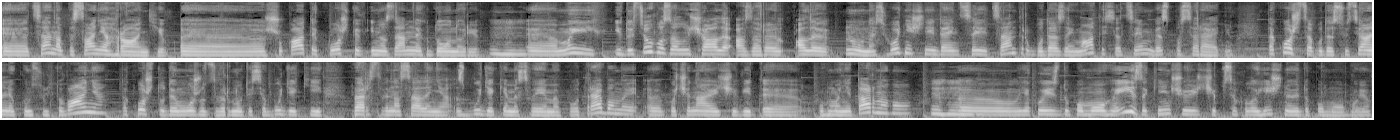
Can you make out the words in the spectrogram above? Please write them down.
Е, Це написання грантів, шукати кошти в іноземних донорів. Угу. Ми їх і до цього залучали, а зараз, але ну на сьогоднішній день цей центр буде займатися цим безпосередньо. Також це буде соціальне консультування. Також туди можуть звернутися будь-які верстви населення з будь-якими своїми потребами, починаючи від гуманітарної гуманітарного Мгм. е, якоїсь допомоги і закінчуючи психологічною допомогою.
